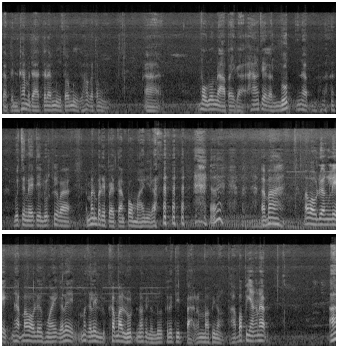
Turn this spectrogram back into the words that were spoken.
ก็เป็นธรรมดาแต่ละมือต่อมือเฮาก็ต้องอ่าบอกล่วงหน้าไปก็ห้างเที่ยก็หลุดนะครับรุดจังได๋ที่หลุดคือว่า มันบ่ได้ไปตามเป้าหมายนี่ละมามาเว้าเรื่องเลขนะครับ มาเว้าเรื่องหวยก็เลยมันก็เลยคำว่าหลุดเนาะพี่น้องหลุดก็เลยติดปากแล้วมาพี่น้องอ่าบ่เป็นหยังนะครับ อะ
